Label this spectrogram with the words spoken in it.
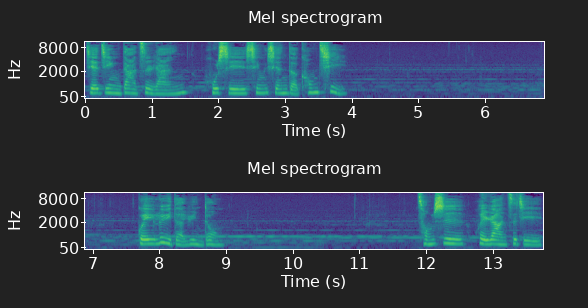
接近大自然，呼吸新鲜的空气，规律的运动，从事会让自己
